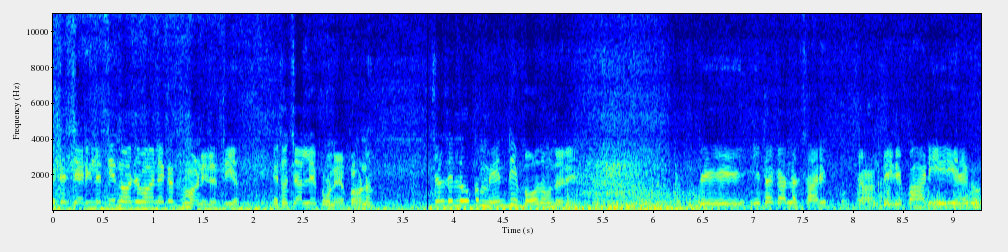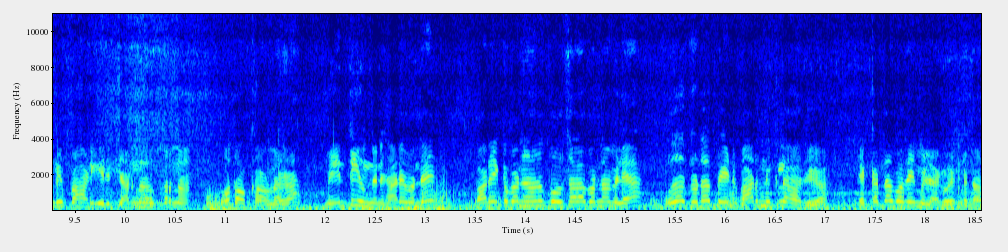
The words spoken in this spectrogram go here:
ਇੱਕ ਚੈਰੀ ਲੈਤੀ ਨੌਜਵਾਨ ਨੇ ਇੱਕ ਖਮਾਣੀ ਲੈਤੀ ਆ। ਇੱਥੋਂ ਚੱਲੇ ਪਾਉਣੇ ਆਪਾਂ ਹੁਣ ਚਲਦੇ ਲੋਕ ਮਿਹਨਤੀ ਬਹੁਤ ਹੁੰਦੇ ਨੇ। ਤੇ ਇਹ ਤਾਂ ਗੱਲ ਸਾਰੇ ਜਾਣਦੇ ਨੇ, ਪਹਾੜੀ ਏਰੀਆ ਦੇ ਕਿਉਂਕਿ ਪਹਾੜੀ ਏਰੀਆ ਚੜਨਾ ਉਤਰਨਾ ਬਹੁਤ ਔਖਾ ਹੁੰਦਾ ਹੈਗਾ। ਮਿਹਨਤੀ ਹੁੰਦੇ ਨੇ ਸਾਰੇ ਬੰਦੇ। ਪਰ ਇੱਕ ਬੰਦੇ ਨੂੰ ਪੁਲਿਸ ਵਾਲਾ ਬੰਦਾ ਮਿਲਿਆ, ਉਹਦਾ ਥੋੜਾ ਪੇਟ ਬਾਹਰ ਨਿਕਲਿਆ ਹੋਇਆ ਸੀਗਾ। ਇੱਕ ਅੱਧਾ ਬੰਦਾ ਹੀ ਮਿਲਿਆ ਕੋਈ, ਇੱਕ ਅੱਧਾ।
